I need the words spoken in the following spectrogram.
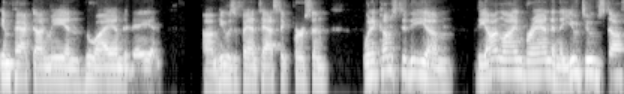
impact on me and who I am today. And um, he was a fantastic person. When it comes to the um, the online brand and the YouTube stuff,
